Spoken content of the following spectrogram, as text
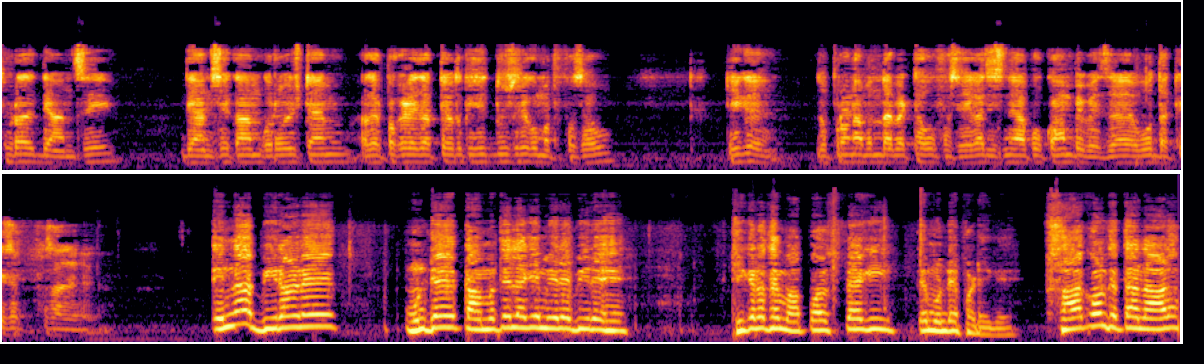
थोड़ा ध्यान से ध्यान से काम करो इस टाइम अगर पकड़े जाते हो तो किसी दूसरे को मत फंसाओ ठीक है जो पुराना बंदा बैठा वो फंसेगा जिसने आपको काम पे भेजा है वो धक्के से फंसा जाएगा ਇਹਨਾਂ ਵੀਰਾਂ ਨੇ ਮੁੰਡੇ ਕੰਮ ਤੇ ਲੱਗੇ ਮੇਰੇ ਵੀਰ ਇਹ ਠੀਕ ਹੈ ਨਾ ਉੱਥੇ ਮਾਂ ਪੁਲਿਸ ਪੈ ਗਈ ਤੇ ਮੁੰਡੇ ਫੜੇ ਗਏ ਫਸਾ ਕੌਣ ਦਿੱਤਾ ਨਾਲ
